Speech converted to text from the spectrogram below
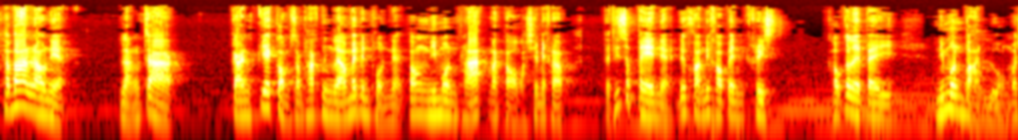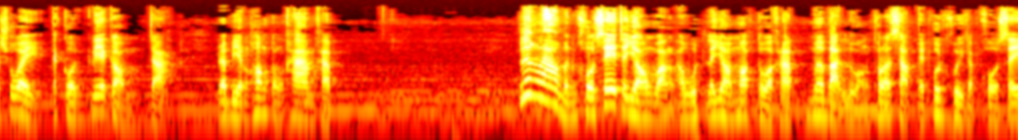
ถ้าบ้านเราเนี่ยหลังจากการเกลี้ยกล่อมสักพักหนึ่งแล้วไม่เป็นผลเนี่ยต้องนิมนต์พระมาต่อใช่ไหมครับ แต่ที่สเปนเนี่ยด้วยความที่เขาเป็นคริสต์เขาก็เลยไปนิมนต์บาทหลวงมาช่วยตะโกนเกลี้ยกล่อมจากระเบียงห้องตรงข้ามครับ เรื่องราวเหมือนโคเซ่จะยอมวางอาวุธและยอมมอบตัวครับ เมื่อบาทหลวงโทรศัพท์ไปพูดคุยกับโคเซ่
